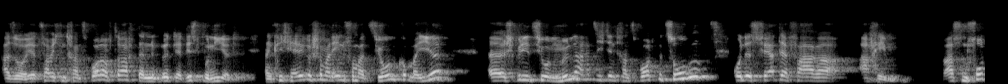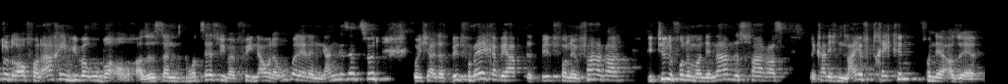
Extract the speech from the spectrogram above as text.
Also jetzt habe ich einen Transportauftrag, dann wird der disponiert. Dann kriegt Helge schon mal eine Information, guck mal hier, äh, Spedition Müller hat sich den Transport gezogen und es fährt der Fahrer Achim. Hast ein Foto drauf von Achim, wie bei Uber auch. Also es ist dann ein Prozess wie bei FreeNow oder Uber, der dann in Gang gesetzt wird, wo ich halt das Bild vom LKW habe, das Bild von dem Fahrer, die Telefonnummer und den Namen des Fahrers. Dann kann ich ein Live tracken von der, also der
